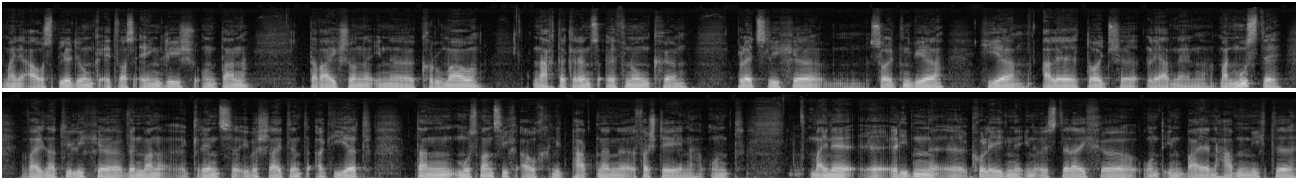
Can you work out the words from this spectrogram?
meine Ausbildung etwas Englisch und dann, da war ich schon in äh, Krumau nach der Grenzöffnung. Plötzlich sollten wir hier alle Deutsch lernen. Man musste, weil natürlich, wenn man grenzüberschreitend agiert, dann muss man sich auch mit Partnern äh, verstehen. Und meine äh, lieben äh, Kollegen in Österreich äh, und in Bayern haben nicht äh,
